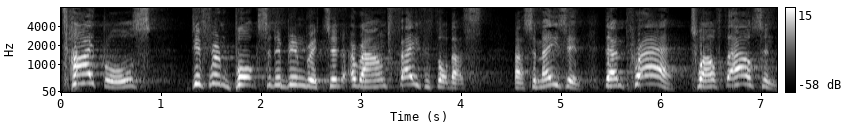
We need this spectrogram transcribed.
titles different books that had been written around faith. I thought that's, that's amazing. Then prayer, 12,000.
